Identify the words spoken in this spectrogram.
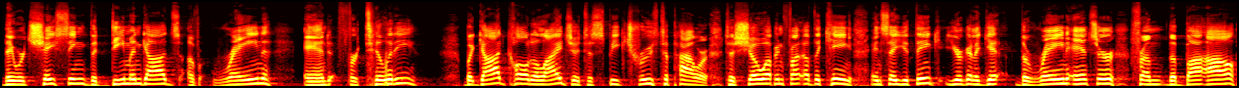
They were chasing the demon gods of rain and fertility. But God called Elijah to speak truth to power, to show up in front of the king and say, You think you're going to get the rain answer from the Baal?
